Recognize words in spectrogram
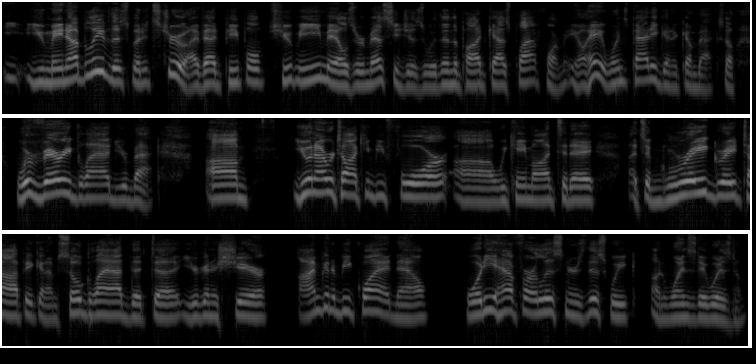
you may not believe this, but it's true. I've had people shoot me emails or messages within the podcast platform. You know, hey, when's Patty going to come back? So we're very glad you're back. Um, you and I were talking before uh, we came on today. It's a great, great topic, and I'm so glad that uh, you're going to share. I'm going to be quiet now. What do you have for our listeners this week on Wednesday Wisdom?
